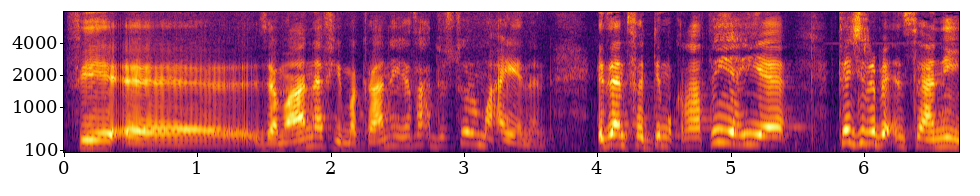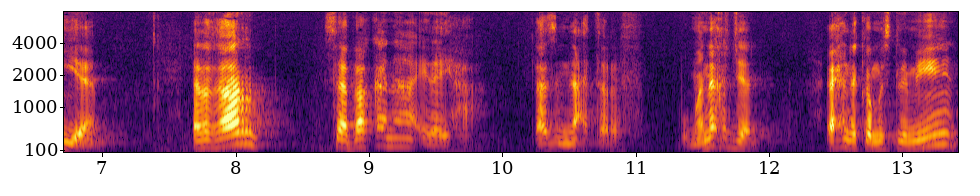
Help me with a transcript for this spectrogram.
في آه، زمانه في مكانه يضع دستورا معينا. إذا فالديمقراطية هي تجربة إنسانية الغرب سبقنا إليها. لازم نعترف. وما نخجل. إحنا كمسلمين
